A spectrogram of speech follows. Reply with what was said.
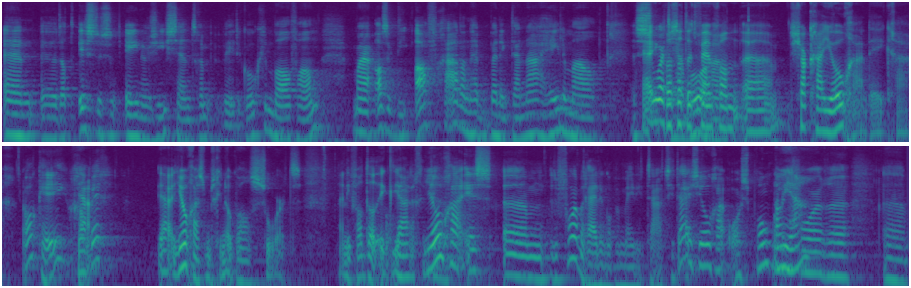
En eh, dat is dus een energiecentrum, weet ik ook geen bal van. Maar als ik die afga, dan heb, ben ik daarna helemaal een Ja, soort ik was altijd fan van chakra yoga, deed ik graag. Oké, grappig. Ja, yoga is misschien ook wel een soort. In ieder geval dat ik... Ja, dat- Yoga is ehm, de voorbereiding op een meditatie. Daar is yoga oorspronkelijk Oh ja? voor eh, eh,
